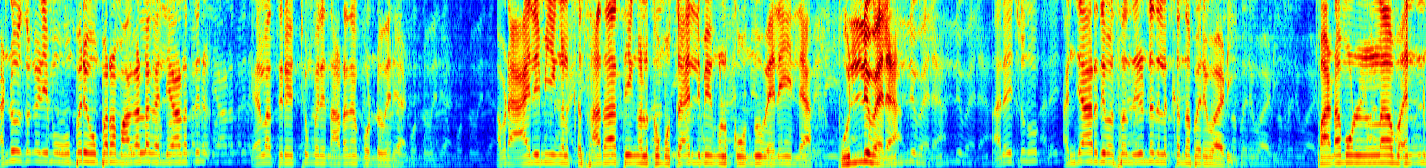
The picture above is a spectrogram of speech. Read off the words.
രണ്ടു ദിവസം കഴിയുമ്പോൾ മൂപ്പര് മൂപ്പറ മകളുടെ കല്യാണത്തിന് കേരളത്തിലെ ഏറ്റവും വലിയ നടനെ കൊണ്ടുവരികയാണ്. അവിടെ ആലിമീങ്ങൾക്ക് സാധാത്യങ്ങൾക്കും മുത്താലിമീങ്ങൾക്കും ഒന്നും വിലയില്ല. പുല്ല് വില. ആലോചിച്ചു നോക്ക്. അഞ്ചാറ് ദിവസം നീണ്ടു നിൽക്കുന്ന പരിപാടി. പണമുള്ളവൻ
